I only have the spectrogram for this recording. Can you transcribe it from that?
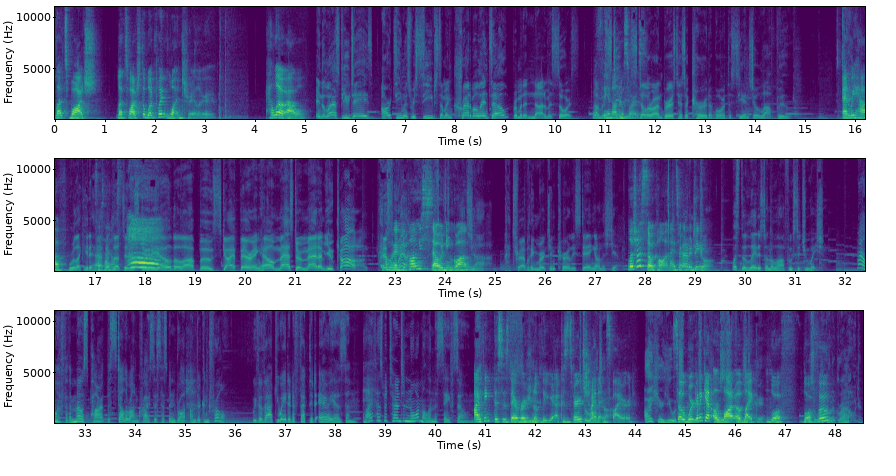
Let's watch. Let's watch the 1.1 trailer. Hello, Owl. In the last few days, our team has received some incredible intel from an anonymous source. What's a the anonymous source? Stellaron burst has occurred aboard the Xianzhou La Fu. And we have We're lucky to have with us in the studio the Luofu Skyfaring Hell Master Madame Yukong. Oh my god, well Yukong is so. Ningguang. A traveling merchant currently staying on the ship. Luocha's so colonizer Madame energy. Yukong, what's the latest on the Luofu situation? Well, for the most part, the Stellaron crisis has been brought under control. We've evacuated affected areas, and life has returned to normal in the safe zone. I think this is their version of Liyue because it's very China-inspired. I hear you. So we're gonna get a lot of like firsthand. Luof, What was it like on the Luofu. ground?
